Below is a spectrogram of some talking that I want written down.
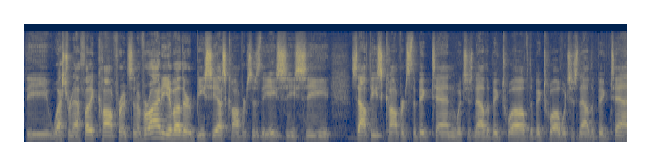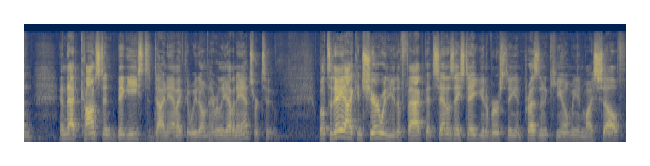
the Western Athletic Conference, and a variety of other BCS conferences, the ACC, Southeast Conference, the Big Ten, which is now the Big 12, the Big 12, which is now the Big Ten, and that constant Big East dynamic that we don't really have an answer to. Well, today I can share with you the fact that San Jose State University and President Qayoumi and myself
